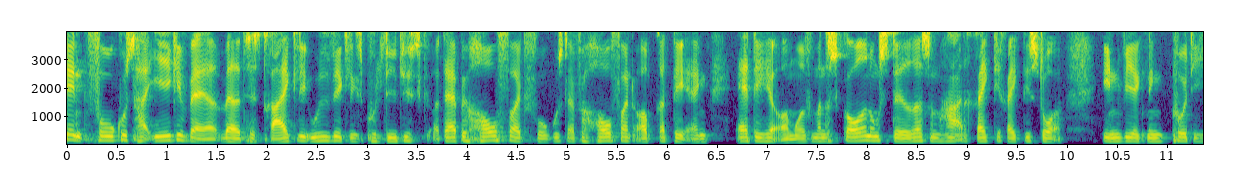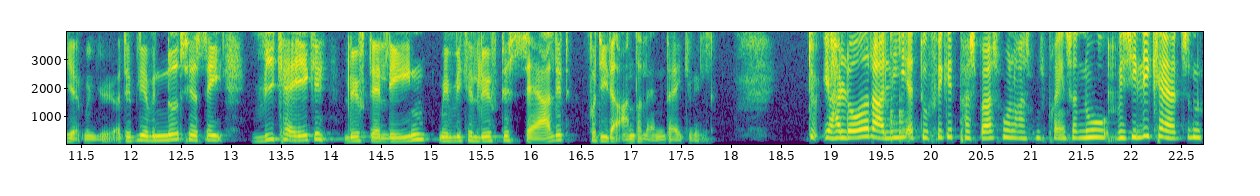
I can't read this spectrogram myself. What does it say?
den fokus har ikke været, været tilstrækkelig udviklingspolitisk, og der er behov for et fokus, der er behov for en opgradering af det her område, for man har skåret nogle steder, som har en rigtig, rigtig stor indvirkning på de her miljøer. Og det bliver vi nødt til at se. Vi kan ikke løfte alene, men vi kan løfte særligt, fordi der er andre lande, der ikke vil. Du, jeg har lovet dig lige, at du fik et par spørgsmål, Rasmus Prehn, så nu, hvis I lige kan sådan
